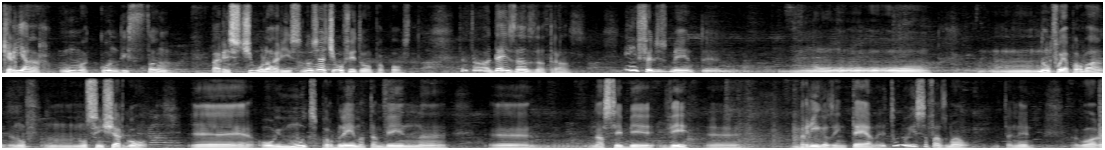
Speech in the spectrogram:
criar uma condição para estimular isso. Nós já tínhamos feito uma proposta, feita há 10 anos atrás. Infelizmente, não, não foi aprovada, não, não se enxergou. É, houve muitos problemas também na, é, na CBV, é, brigas internas, e tudo isso faz mal, entendeu? Agora,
